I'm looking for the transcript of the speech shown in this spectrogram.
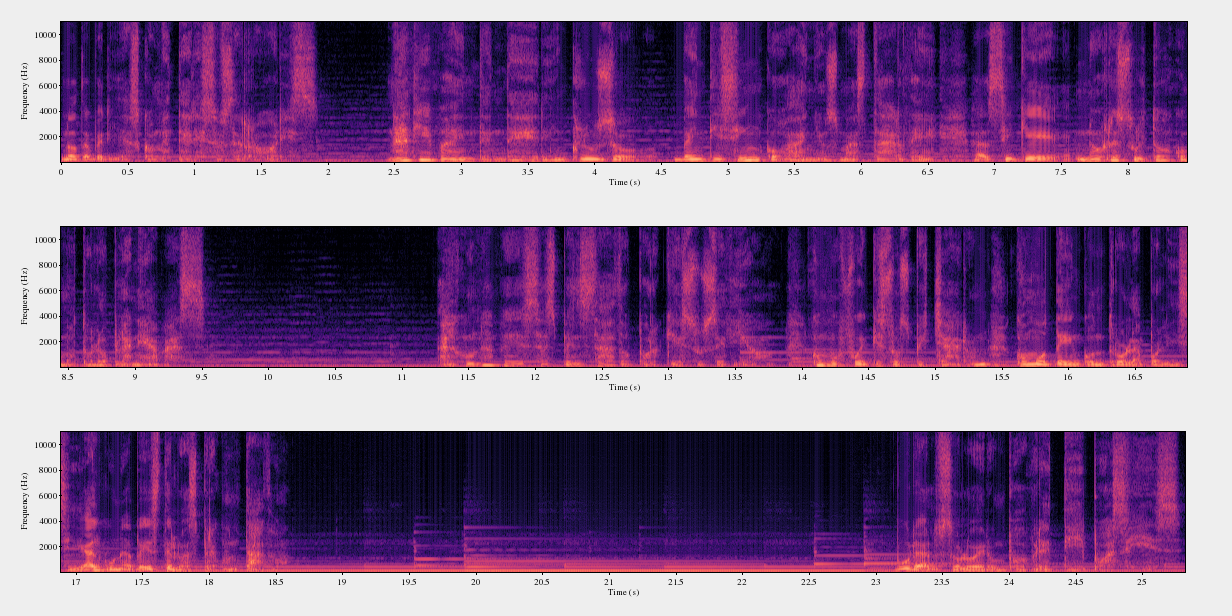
No deberías cometer esos errores. Nadie va a entender, incluso 25 años más tarde, así que no resultó como tú lo planeabas. ¿Alguna vez has pensado por qué sucedió? ¿Cómo fue que sospecharon? ¿Cómo te encontró la policía? ¿Alguna vez te lo has preguntado? Bural solo era un pobre tipo, así es.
